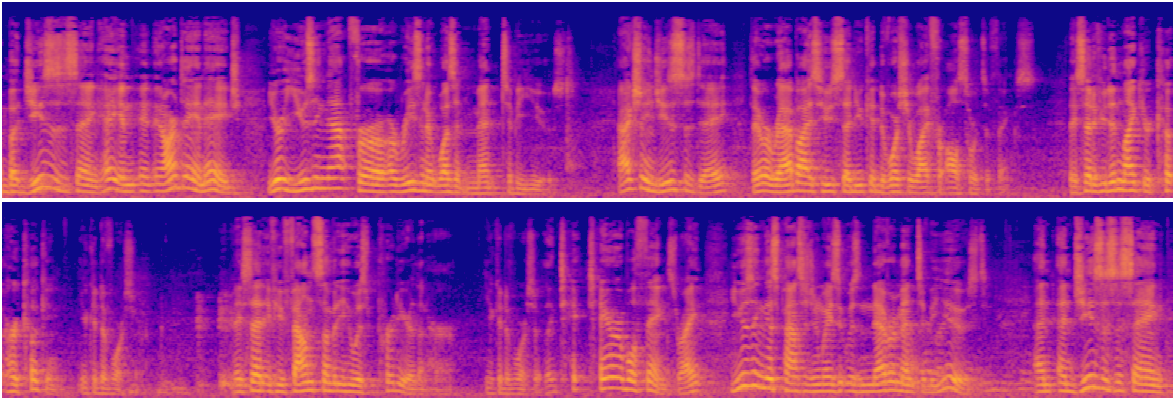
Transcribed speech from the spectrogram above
But Jesus is saying, hey, in, in our day and age, you're using that for a reason it wasn't meant to be used. Actually, in Jesus' day, there were rabbis who said you could divorce your wife for all sorts of things. They said if you didn't like your her cooking, you could divorce her. They said if you found somebody who was prettier than her, you could divorce her. Like t- terrible things, right? Using this passage in ways it was never meant to be used. And, and Jesus is saying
